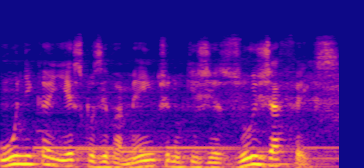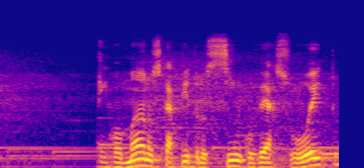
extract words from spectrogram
única e exclusivamente no que Jesus já fez. Em Romanos capítulo 5, verso 8,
